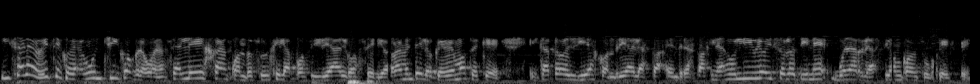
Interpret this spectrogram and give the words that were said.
y sale a veces con algún chico, pero bueno, se alejan cuando surge la posibilidad de algo serio. Realmente lo que vemos es que está todo el día escondida entre las páginas de un libro y solo tiene buena relación con su jefe.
